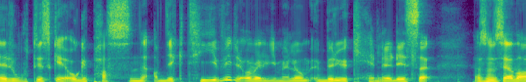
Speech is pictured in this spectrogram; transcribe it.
erotiske og passende adjektiver å velge mellom. Bruk heller disse. Jeg synes jeg da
